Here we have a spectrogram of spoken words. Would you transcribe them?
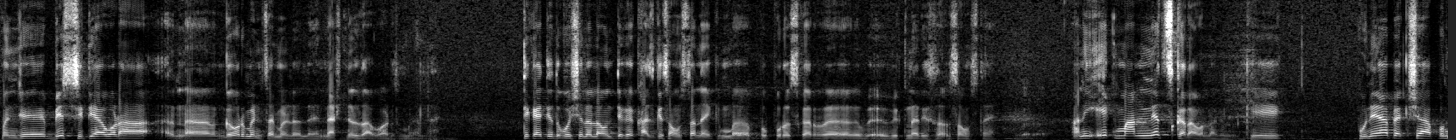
म्हणजे बेस्ट सिटी अवॉर्ड हा गव्हर्नमेंटचा मिळालेला आहे नॅशनल अवॉर्ड मिळाला आहे. ते काय ते दोषीला लावून ते काय खाजगी संस्था नाही की पुरस्कार विकणारी संस्था आहे. आणि एक मान्यच करावं लागेल की पुण्यापेक्षा आपण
